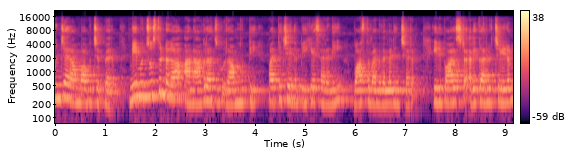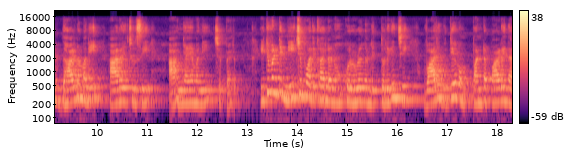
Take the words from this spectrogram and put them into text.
కుంజ రాంబాబు చెప్పారు. మేము చూస్తుండగా ఆ నాగరాజు రామ్మూర్తి పత్తి చేను పీకేశారని వాస్తవాలు వెల్లడించారు. ఇది ఫారెస్ట్ అధికారులు చేయడం దారుణమని ఆర్ఐ చూసి ఆ అన్యాయమని చెప్పారు. ఇటువంటి నీచపు అధికారులను కొలువుల నుండి తొలగించి వారి ఉద్యోగం పంట పాడైన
